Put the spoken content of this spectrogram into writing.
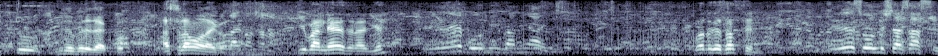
একটু ঘুরে ঘুরে দেখব। আসসালামু আলাইকুম। কি পান নিয়ে গেছেন আজকে? বানি কত গেছে আসছেন এ চল্লিশ টাকা আছে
